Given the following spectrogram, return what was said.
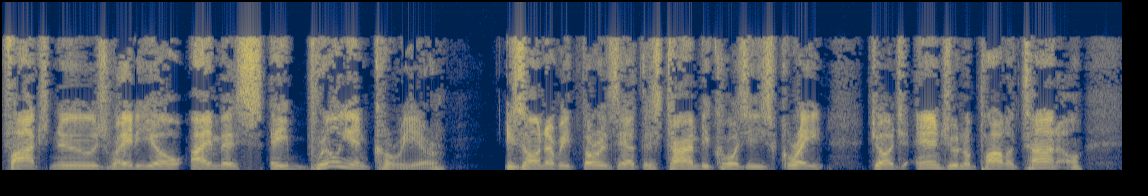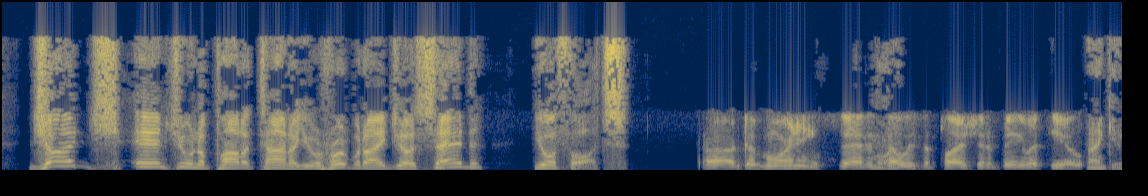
Fox News, radio, Imus, a brilliant career. He's on every Thursday at this time because he's great. Judge Andrew Napolitano. Judge Andrew Napolitano, you heard what I just said. Your thoughts? Uh, good morning, Sid. It's Morning. always a pleasure to be with you. Thank you.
